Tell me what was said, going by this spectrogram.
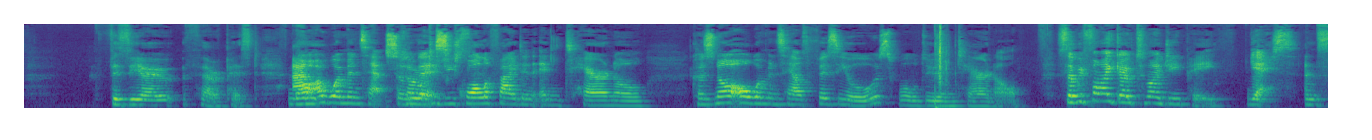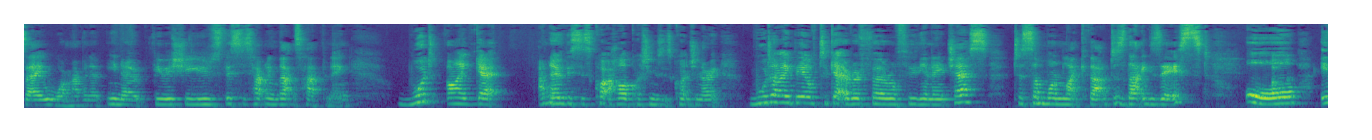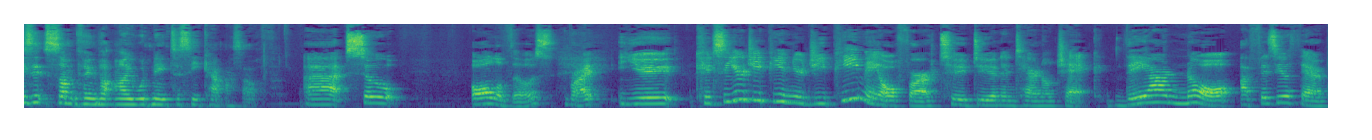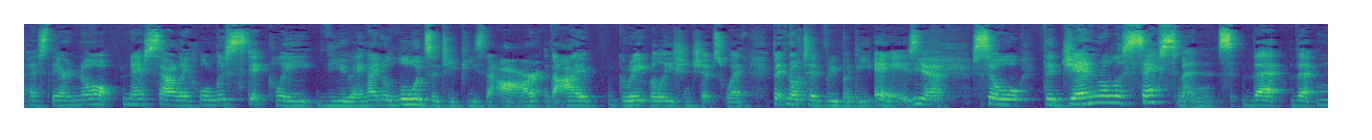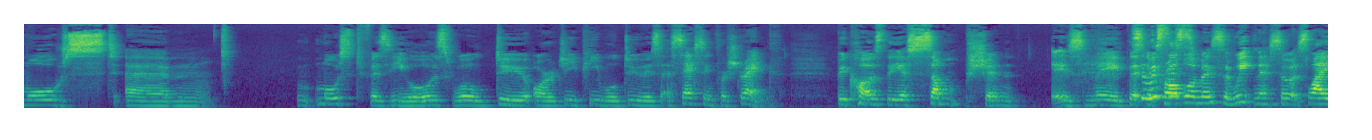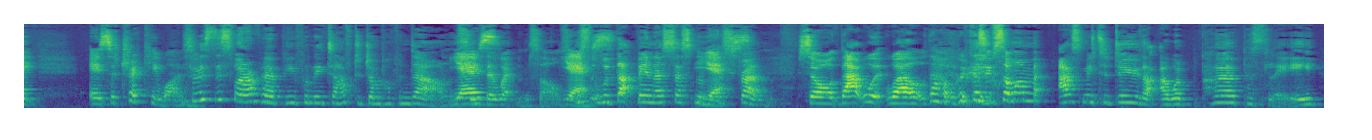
physiotherapist. not a women's health, so So that's you qualified in internal, because not all women's health physios will do internal. So, if I go to my GP Yes. and say, "Oh, I'm having a you know few issues. This is happening. That's happening." Would I get? I know this is quite a hard question because it's quite generic. Would I be able to get a referral through the NHS to someone like that? Does that exist, or is it something that I would need to seek out myself? Uh, so all of those. Right. You could see your GP, and your GP may offer to do an internal check. They are not a physiotherapist, they are not necessarily holistically viewing. I know loads of GPs that are, that I have great relationships with, but not everybody is. Yeah. So the general assessments that that most um, most physios will do or GP will do is assessing for strength because the assumption is made that So the is this- problem is the weakness. So it's like it's a tricky one. So is this where I've heard people need to have to jump up and down? Yes. if they wet themselves. Yes. Is- would that be an assessment Yes. of strength? So that would well that would Because be, if someone asked me to do that, I would purposely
